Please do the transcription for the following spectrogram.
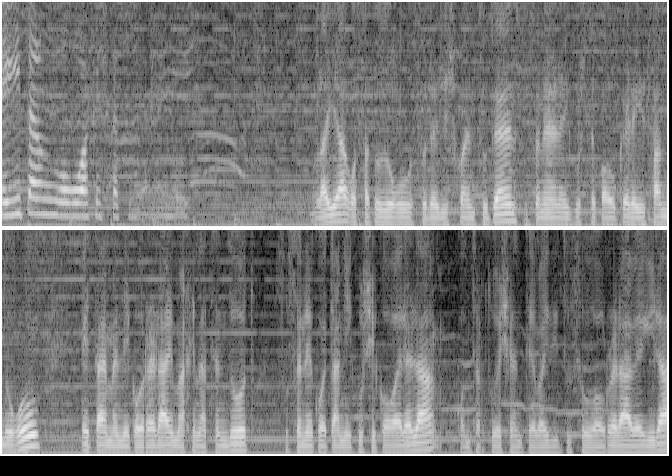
egitan gogoak eskatzen dira nahi. Olaia, gozatu dugu zure diskoa entzuten, zuzenean ikusteko aukere izan dugu, eta hemendik aurrera imaginatzen dut, zuzenekoetan ikusiko garela, kontzertu esente bai dituzu aurrera begira,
